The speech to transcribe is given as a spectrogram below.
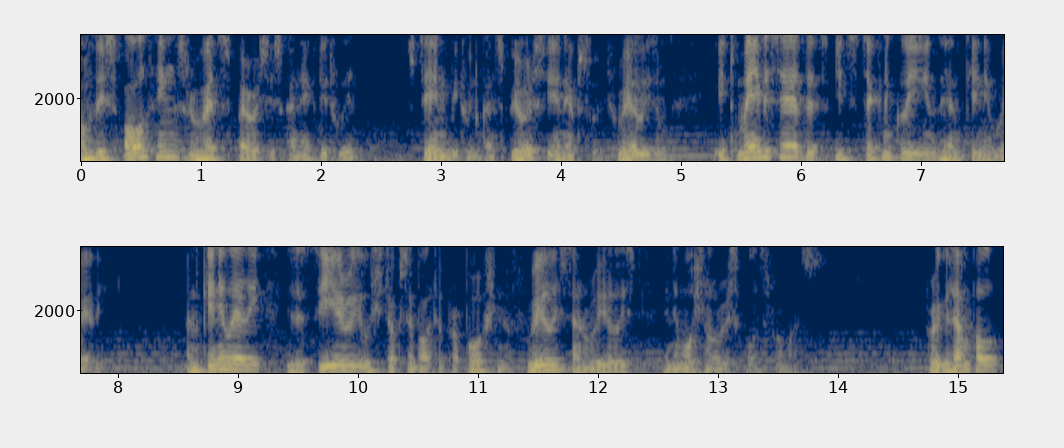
Of these all things Rivette's Paris is connected with, staying between conspiracy and absolute realism, it may be said that it's technically in the uncanny valley. Uncanny valley is a theory which talks about a proportion of realist, unrealist, and emotional response from us. For example,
